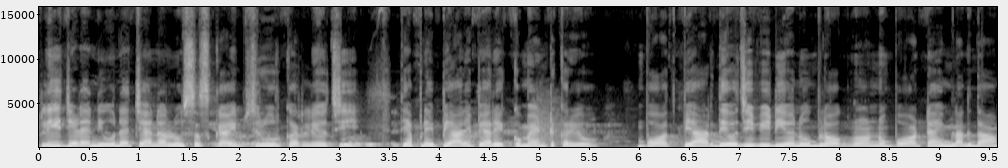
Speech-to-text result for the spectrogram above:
ਪਲੀਜ਼ ਜਿਹੜੇ ਨਿਊ ਨੇ ਚੈਨਲ ਨੂੰ ਸਬਸਕ੍ਰਾਈਬ ਜ਼ਰੂਰ ਕਰ ਲਿਓ ਜੀ ਤੇ ਆਪਣੇ ਪਿਆਰੇ ਪਿਆਰੇ ਕਮੈਂਟ ਕਰਿਓ। ਬਹੁਤ ਪਿਆਰ ਦਿਓ ਜੀ ਵੀਡੀਓ ਨੂੰ ਬਲੌਗ ਬਣਾਉਣ ਨੂੰ ਬਹੁਤ ਟਾਈਮ ਲੱਗਦਾ।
